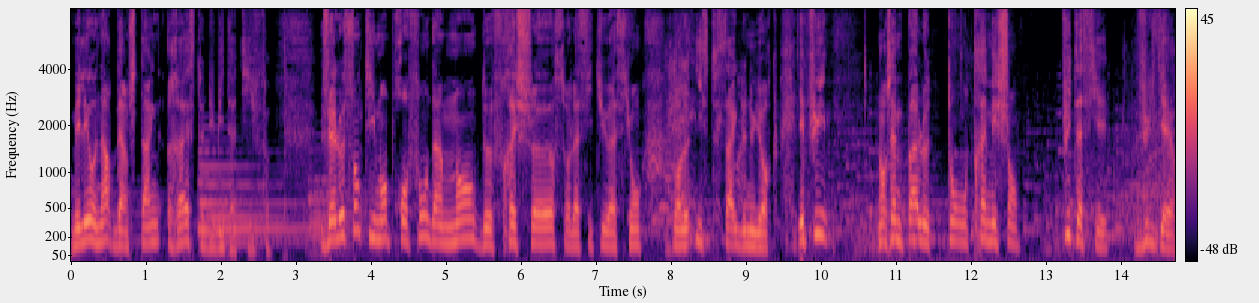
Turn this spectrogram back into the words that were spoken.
Mais Léonard Bernstein reste dubitatif. J'ai le sentiment profond d'un manque de fraîcheur sur la situation dans le East Side de New York. Et puis, non, j'aime pas le ton très méchant, putassier, vulgaire.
